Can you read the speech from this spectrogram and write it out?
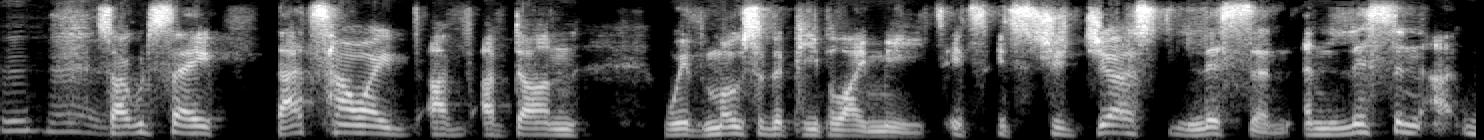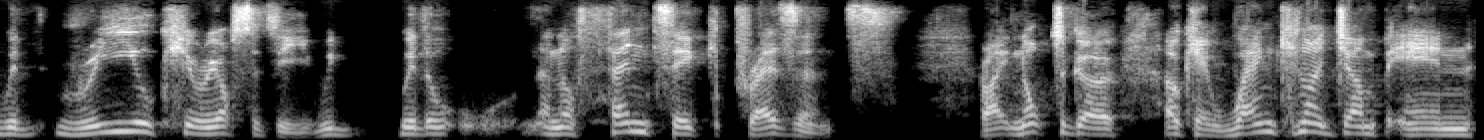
Mm-hmm. So I would say that's how I, have I've done with most of the people I meet. It's it's to just listen and listen uh, with real curiosity, with with a, an authentic presence, right? Not to go, okay, when can I jump in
